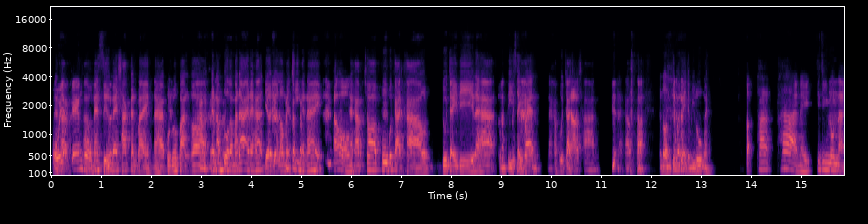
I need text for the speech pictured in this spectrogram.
โอ้ยอย่าแกล้งผมแม่ซื้อแม่ชักกันไปนะฮะคุณผู้ฟังก็แนะนำตัวกันมาได้นะฮะเดี๋ยวเดี๋ยวเราแมทชิ่งกันให้ครับผมนะครับ ชอบผู้ประกาศข่าว ดูใจดีนะฮะตุ่มตีใส่แว่นนะครับผู้จาครัชาบชาญนะครับนนท์คิดว่าไงจะมีลูกไหมถ้าถ้าในจริงๆนนท์น่ะ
